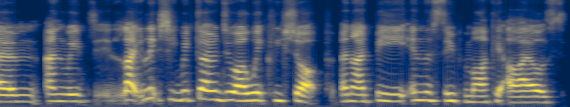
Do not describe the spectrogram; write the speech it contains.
Um, and we'd like literally we'd go and do our weekly shop, and I'd be in the supermarket aisles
